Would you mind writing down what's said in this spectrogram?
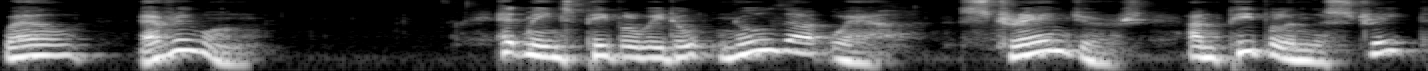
well, everyone. It means people we don't know that well, strangers, and people in the street.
